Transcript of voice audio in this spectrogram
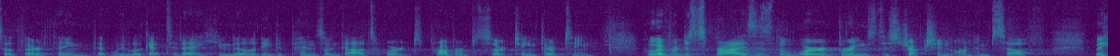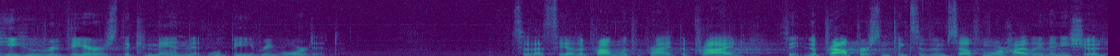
So, third thing that we look at today humility depends on God's words. Proverbs 13 13. Whoever despises the word brings destruction on himself, but he who reveres the commandment will be rewarded. So, that's the other problem with the pride. The pride the proud person thinks of himself more highly than he should.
